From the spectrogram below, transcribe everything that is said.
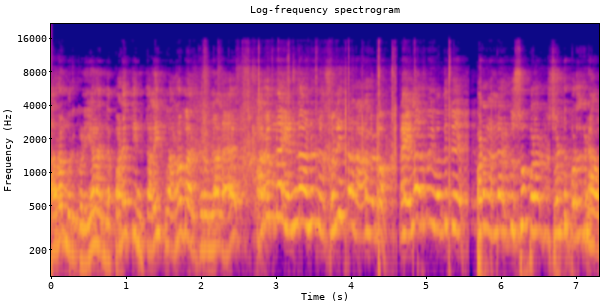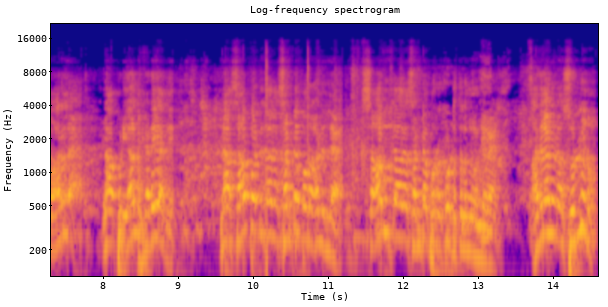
அறம் இருக்கணும். ஏன்னா இந்த படத்தின் தலைப்பு அறமா இருக்கிறதுனால அறம்னா என்னன்னு நான் சொல்லித்தான் ஆகணும். நான் எல்லாருமே வந்துட்டு படம் நல்லா இருக்கு சூப்பரா இருக்கு சொல்லிட்டு போறதுக்கு நான் வரல. நான் அப்படி ஆள் கிடையாது. நான் சாப்பாட்டுக்காக சண்டை போற ஆள் இல்ல. சாவுக்காக சண்டை போடுற கூட்டத்துல இருந்து வந்துடுறேன் அதனால நான் சொல்லணும்.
